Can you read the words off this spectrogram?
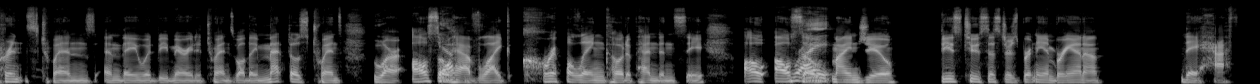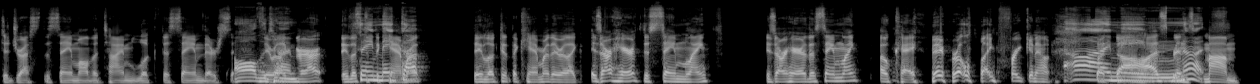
prince twins and they would be married to twins. Well, they met those twins who are also Yep. have like crippling codependency. Oh, also, Right. mind you, these two sisters, Brittany and Brianna, they have to dress the same all the time, look the same. They're All the they time. Like, "Are- they looked Same at the makeup. camera. They looked at the camera. They were like, "Is our hair the same length? Is our hair the same length?" Okay, they were like freaking out. I But mean, the husbands, nuts. mom,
